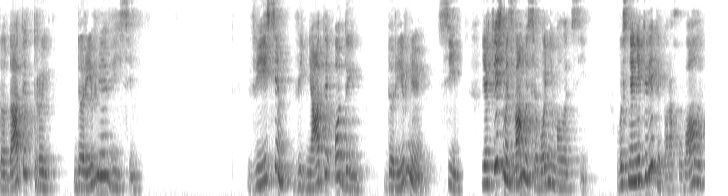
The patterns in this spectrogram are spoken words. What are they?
додати 3 дорівнює 8. 8 відняти 1 дорівнює 7. Які ж ми з вами сьогодні молодці? Весняні квіти порахували,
